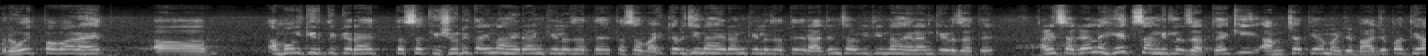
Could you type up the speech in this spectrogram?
रोहित पवार आहेत अमोल कीर्तीकर आहेत तसं किशोरीताईंना हैराण केलं जातं आहे तसं वायकरजींना हैराण केलं जातं आहे राजन साळवीजींना हैराण केलं जातं आहे आणि सगळ्यांना हेच सांगितलं जातं आहे की आमच्यात या म्हणजे भाजपात या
